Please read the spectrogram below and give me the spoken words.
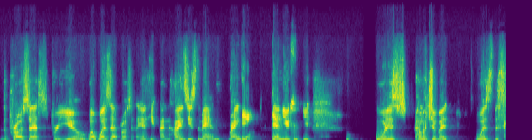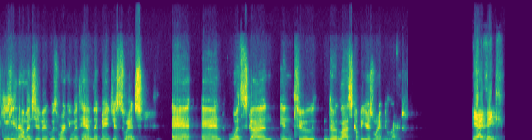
the process for you? What was that process? And he, and Heinz is the man, right? Yeah. yeah. And you can, you, what is, how much of it was the ski and how much of it was working with him that made you switch? and and what's gone into the last couple years what have you learned yeah i think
